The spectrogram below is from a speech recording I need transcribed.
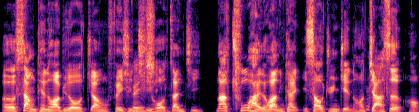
呃上天的话，比如说像飞行器或战机。那出海的话，你看一艘军舰哈，假设哈。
